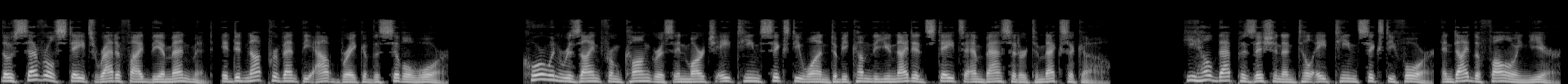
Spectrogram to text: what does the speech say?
Though several states ratified the amendment, it did not prevent the outbreak of the Civil War. Corwin resigned from Congress in March 1861 to become the United States ambassador to Mexico. He held that position until 1864, and died the following year.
